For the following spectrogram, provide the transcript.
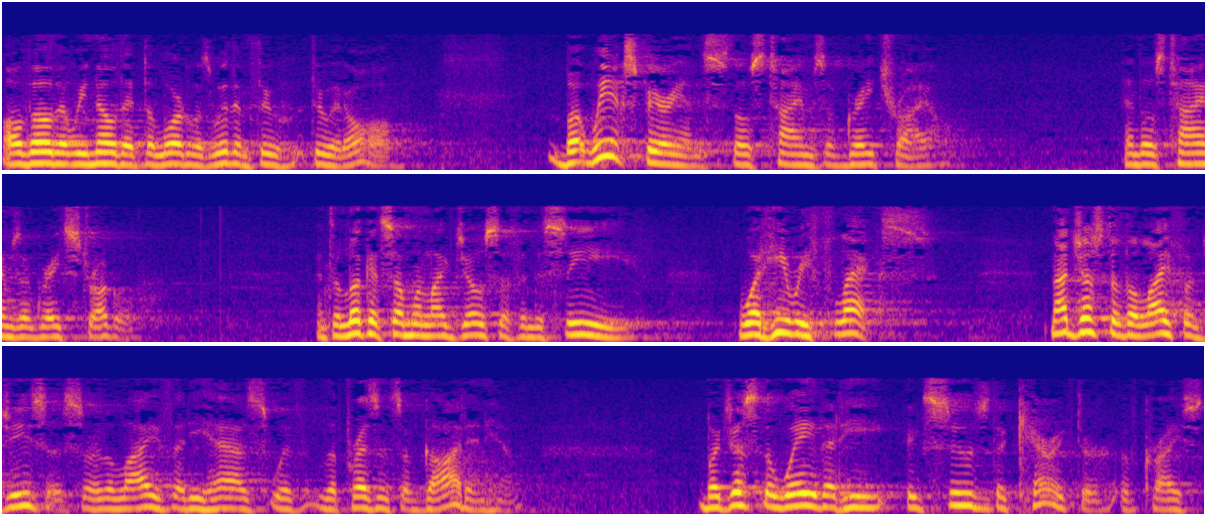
Although that we know that the Lord was with him through through it all. But we experience those times of great trial and those times of great struggle. And to look at someone like Joseph and to see what he reflects not just of the life of Jesus or the life that he has with the presence of God in him, but just the way that he exudes the character of Christ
